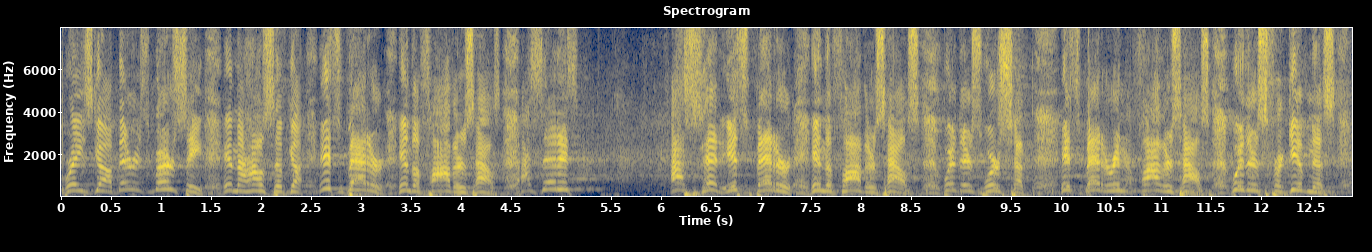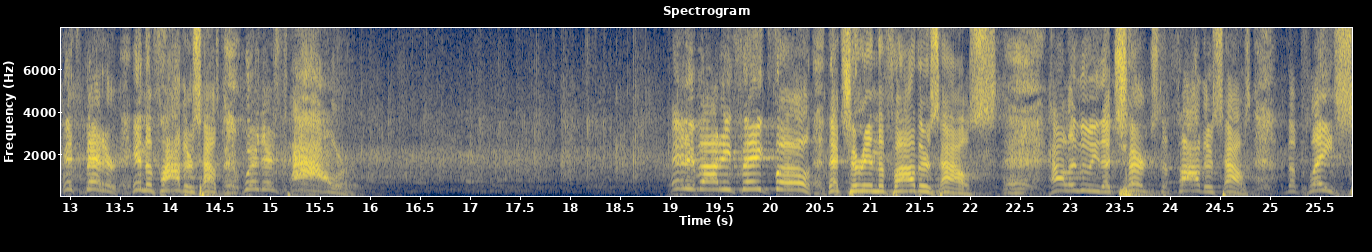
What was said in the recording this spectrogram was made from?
Praise God. There is mercy in the house of God. It's better in the Father's house. I said it's I said it's better in the Father's house where there's worship. It's better in the Father's house where there's forgiveness. It's better in the Father's house where there's power. Anybody thankful that you're in the Father's house? Hallelujah. The church, the Father's house, the place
